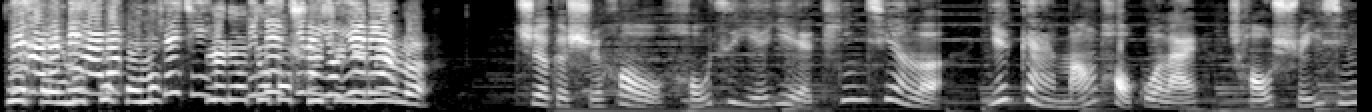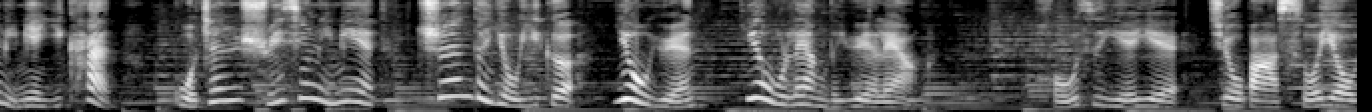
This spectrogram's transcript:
不好了，不好了，水井里面掉到水井里面了！”这个时候，猴子爷爷听见了，也赶忙跑过来，朝水井里面一看。果真，水井里面真的有一个又圆又亮的月亮。猴子爷爷就把所有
